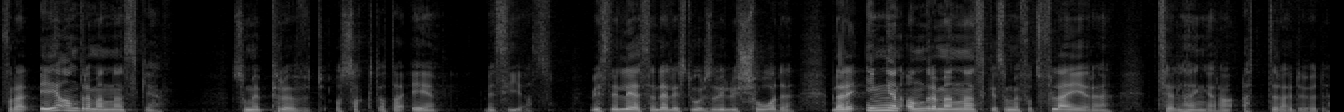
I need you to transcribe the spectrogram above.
For det er andre mennesker som har prøvd og sagt at de er Messias. Hvis jeg leser en del historier, så vil vi se det. Men det er ingen andre mennesker som har fått flere tilhengere etter de døde.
